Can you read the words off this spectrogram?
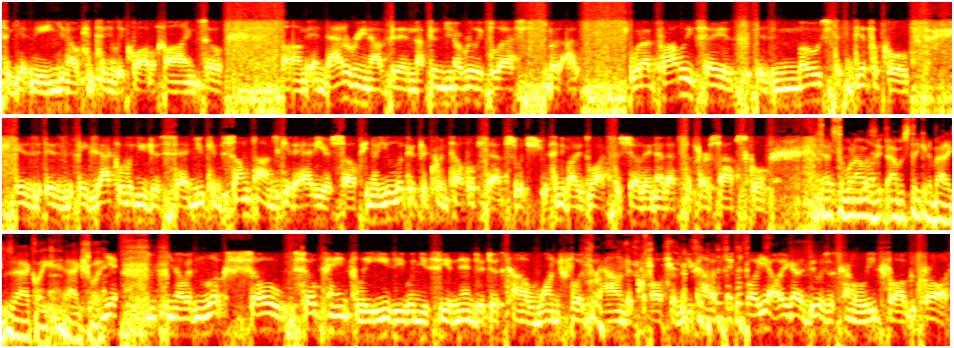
to get me you know continually qualifying. So um, in that arena, I've been I've been you know really blessed. But I, what I'd probably say is is most difficult is is exactly what you just said. You can sometimes get ahead of yourself. You know, you look at the quintuple steps, which if anybody's watched the show, they know that's the first obstacle. That's the one I was I was thinking about exactly. Actually, yeah. You know, it looks so so painfully easy when you see a ninja just kind of one foot down across them. You kind of think, well, yeah, all you got to do is just kind of leapfrog across.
